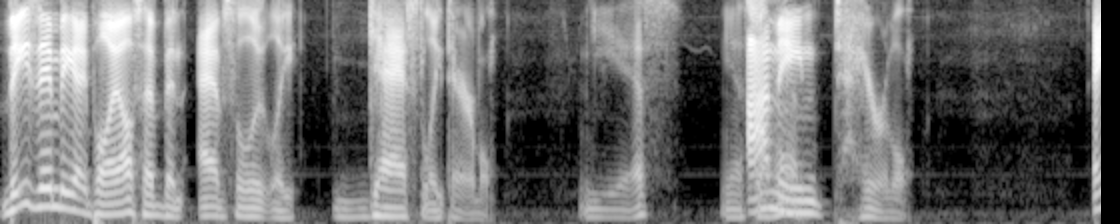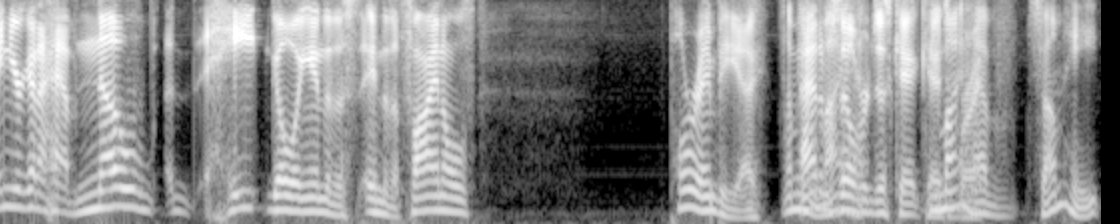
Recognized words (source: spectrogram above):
These NBA playoffs have been absolutely ghastly terrible. Yes. Yes. I have. mean, terrible. And you're going to have no heat going into the into the finals. Poor NBA. I mean, Adam Silver have- just can't you catch a might have some heat.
